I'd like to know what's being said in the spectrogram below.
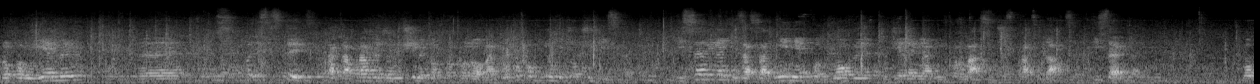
proponujemy, to jest wstyd tak naprawdę, że musimy to proponować, bo to powinno być oczywiste. Pisemne uzasadnienie odmowy udzielenia informacji przez pracodawcę. Pisemne. Bo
